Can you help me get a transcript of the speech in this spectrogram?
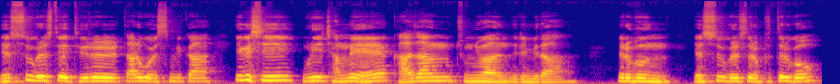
예수 그리스도의 뒤를 따르고 있습니까? 이것이 우리 장래의 가장 중요한 일입니다. 여러분, 예수 그리스도를 붙들고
